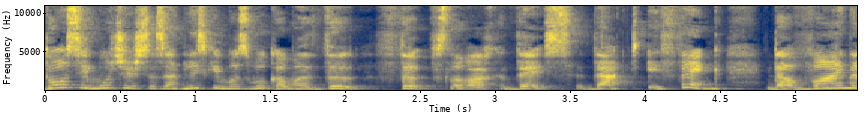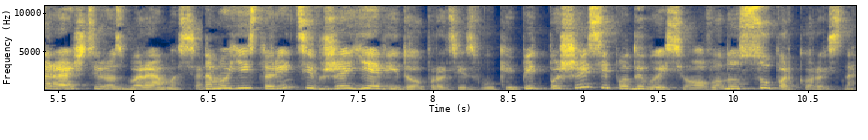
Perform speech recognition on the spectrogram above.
Досі мучишся з англійськими звуками the, th в словах this, that і think? Давай нарешті розберемося. На моїй сторінці вже є відео про ці звуки. Підпишись і подивись його, воно супер корисне.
